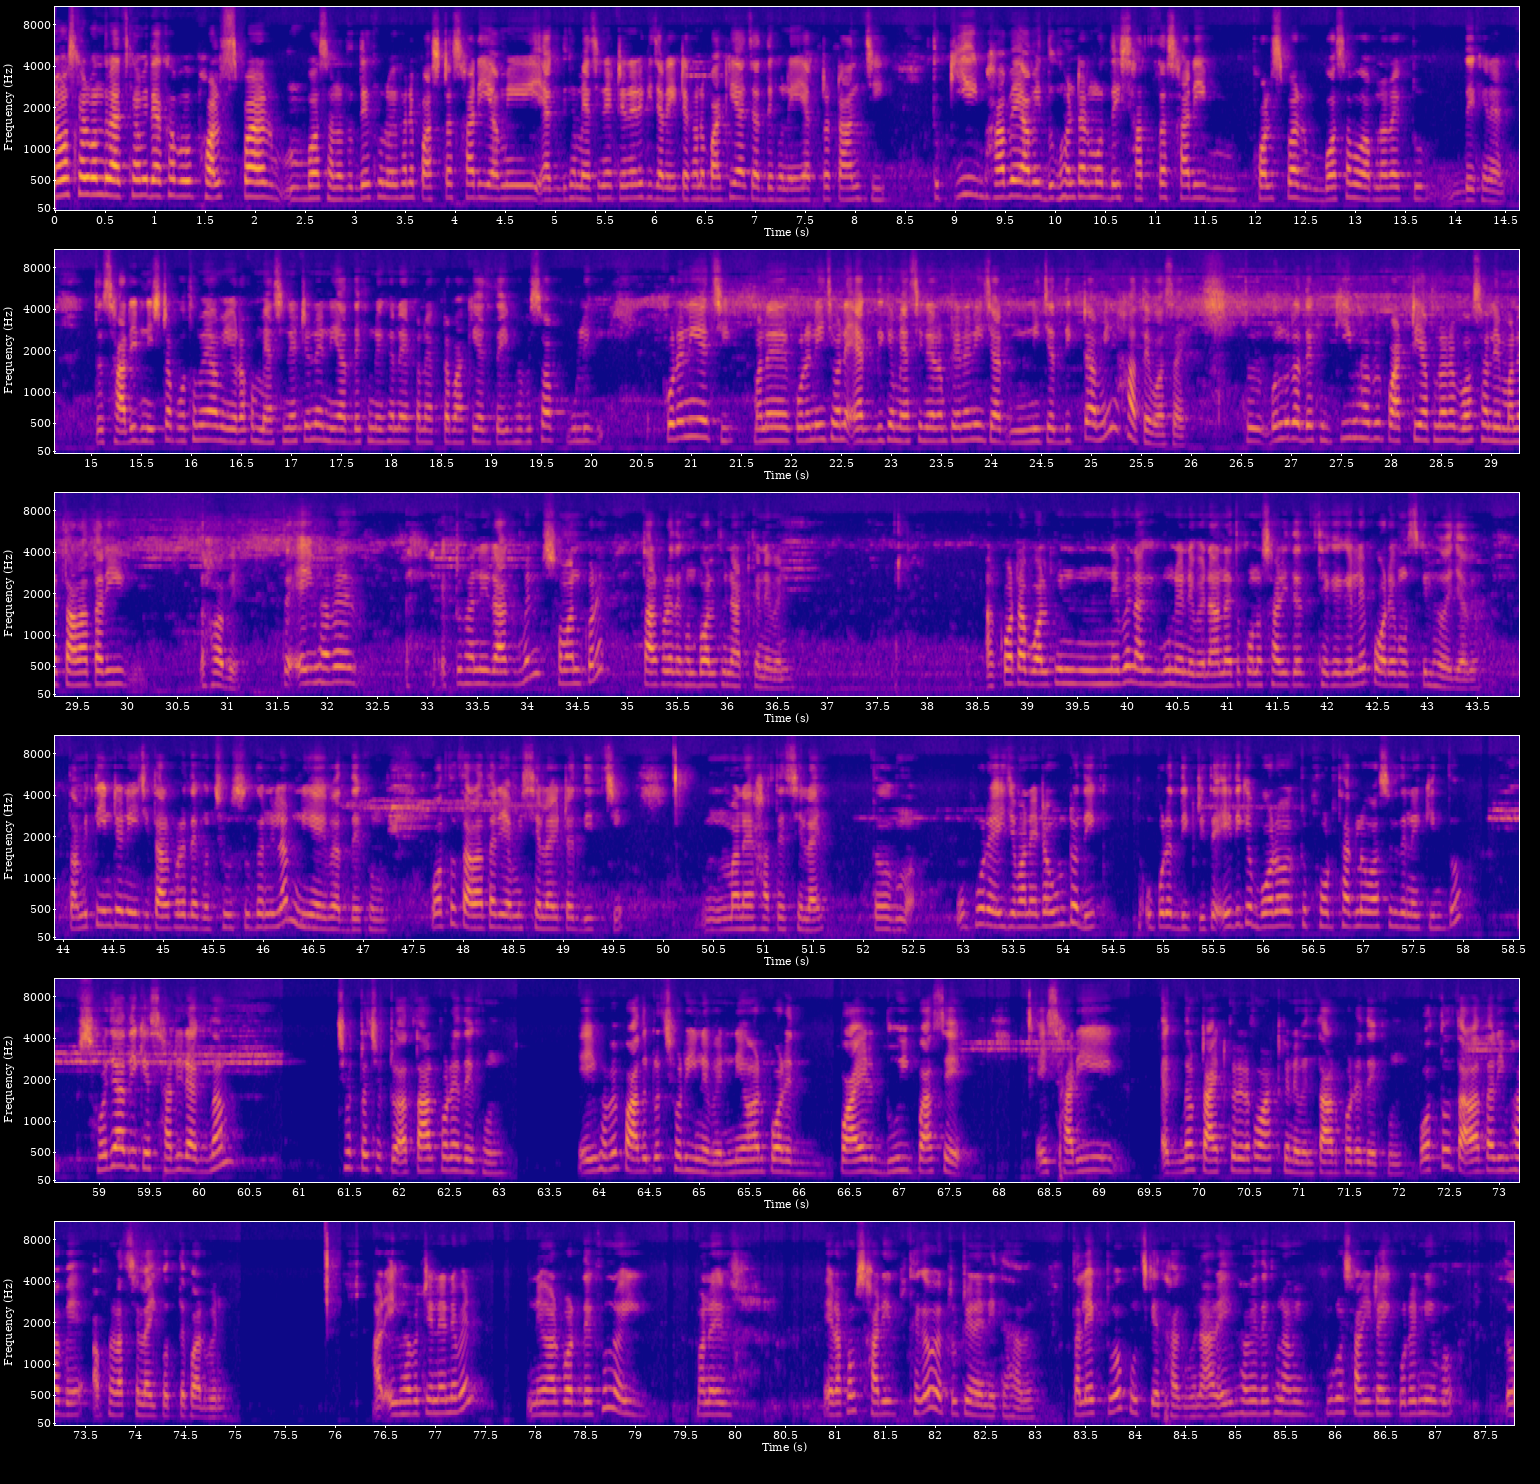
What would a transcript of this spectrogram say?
নমস্কার বন্ধুরা, আজকে আমি দেখাবো ফলস পার বসানো। তো দেখুন, ওইখানে পাঁচটা শাড়ি, আমি একদিকে মেশিনে টেনে রেখেছি আর এইটা এখনও বাকি আছে? আর দেখুন, এই একটা টানছি। তো কীভাবে আমি দু ঘণ্টার মধ্যেই সাতটা শাড়ি ফলস পার বসাবো, আপনারা একটু দেখে নেন। তো শাড়ির নিচটা প্রথমে আমি ওরকম মেশিনে টেনে নিই, আর দেখুন, এখানে এখন একটা বাকি আছে, তো এইভাবে সবগুলি করে নিয়েছি। মানে করে নিয়েছি মানে একদিকে মেশিনে এরকম টেনে নিয়েছি, আর নিচের দিকটা আমি হাতে বসাই। তো বন্ধুরা দেখুন, কীভাবে পাটটি আপনারা বসালে মানে তাড়াতাড়ি হবে? তো এইভাবে একটুখানি রাখবেন সমান করে, তারপরে দেখুন বল পিন আটকে নেবেন। আর কটা বল পিন নেবেন, আগে গুনে নেবেন, আর নয়তো কোনো শাড়িতে থেকে গেলে পরে মুশকিল হয়ে যাবে। তো আমি তিনটে নিয়েছি, তারপরে দেখুন ছুঁচ সুতো নিলাম, নিয়ে এবার দেখুন কত তাড়াতাড়ি আমি সেলাইটা দিচ্ছি মানে হাতে সেলাই। তো উপরে এই যে মানে এটা উল্টো দিক উপরের দিকটিতে। এইদিকে বড় একটু ফোঁড় থাকলেও অসুবিধা নেই, কিন্তু সোজা দিকে শাড়ির একদম ছোট্ট ছোট্ট। আর তারপরে দেখুন, এইভাবে পা দুটো ছড়িয়ে নেবেন। নেওয়ার পরে পায়ের দুই পাশে এই শাড়ি একদম টাইট করে এরকম আটকে নেবেন। তারপরে দেখুন, কত তাড়াতাড়িভাবে আপনারা সেলাই করতে পারবেন। আর এইভাবে টেনে নেবেন। নেওয়ার পর দেখুন, ওই মানে এরকম শাড়ির থেকেও একটু টেনে নিতে হবে। তাহলে একটুও কুচকে থাকবে না। আর এইভাবে দেখুন আমি পুরো শাড়িটাই করে নেব। তো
